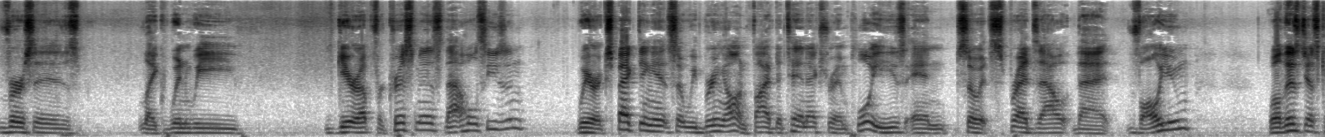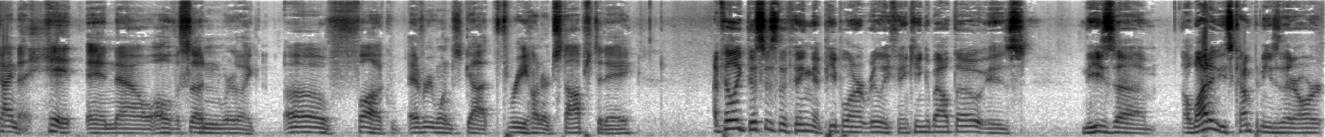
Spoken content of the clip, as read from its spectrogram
versus like when we gear up for Christmas that whole season. We're expecting it, so we bring on five to ten extra employees, and so it spreads out that volume. Well, this just kind of hit, and now all of a sudden we're like, oh fuck, everyone's got 300 stops today. I feel like this is the thing that people aren't really thinking about though is these um, a lot of these companies that are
